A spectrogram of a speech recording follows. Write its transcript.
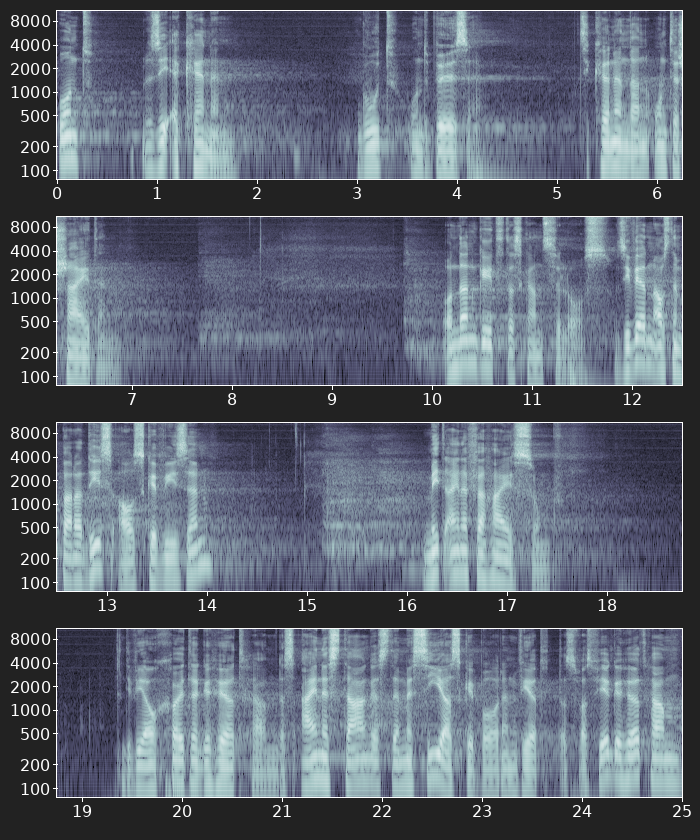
und sie erkennen gut und böse. Sie können dann unterscheiden. Und dann geht das Ganze los. Sie werden aus dem Paradies ausgewiesen mit einer Verheißung, die wir auch heute gehört haben, dass eines Tages der Messias geboren wird. Das, was wir gehört haben,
